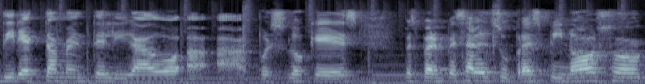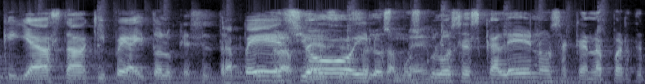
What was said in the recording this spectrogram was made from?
directamente ligado a, pues lo que es, pues para empezar el supraespinoso, que ya está aquí pegadito lo que es el trapecio, y los músculos escalenos acá en la parte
